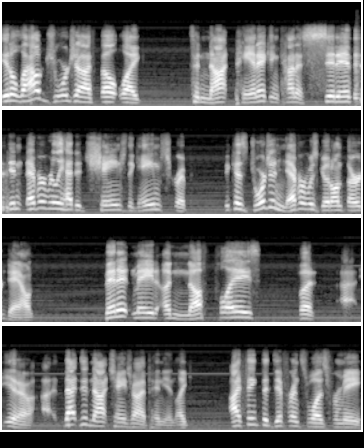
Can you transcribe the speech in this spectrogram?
it allowed Georgia, I felt like, to not panic and kind of sit in. They didn't never really had to change the game script because Georgia never was good on third down. Bennett made enough plays, but uh, you know that did not change my opinion. Like I think the difference was for me.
